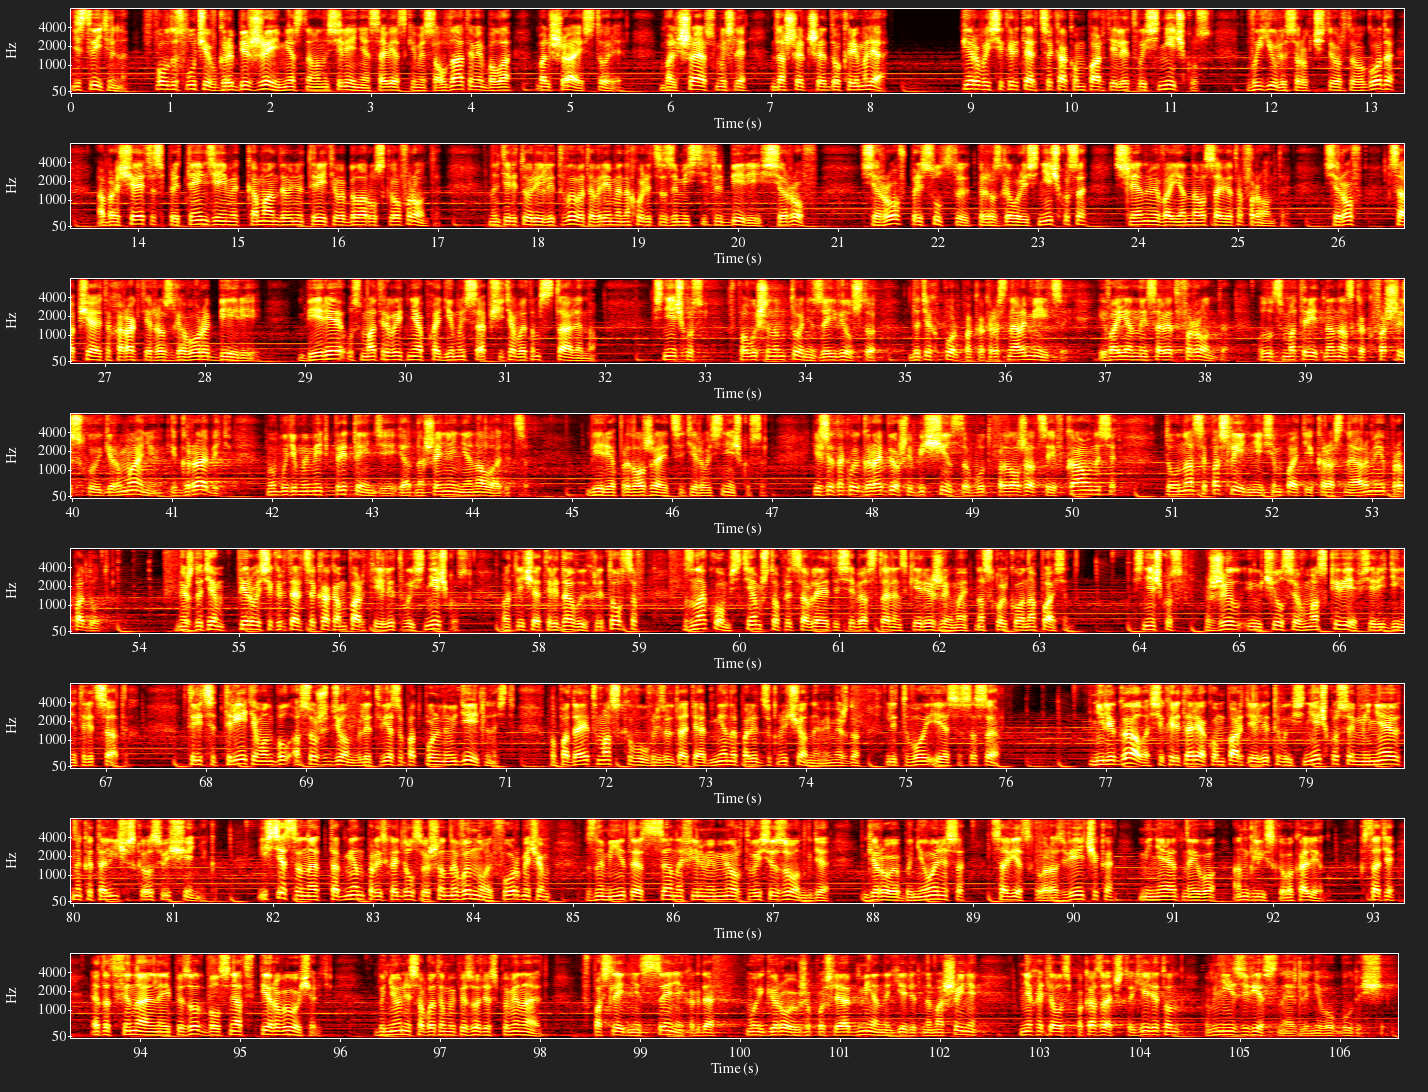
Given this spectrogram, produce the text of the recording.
Действительно, в поводу случаев грабежей местного населения советскими солдатами была большая история. Большая, в смысле, дошедшая до Кремля. Первый секретарь ЦК Компартии Литвы Снечкус в июле 1944 года обращается с претензиями к командованию Третьего Белорусского фронта. На территории Литвы в это время находится заместитель Берии Серов. Серов присутствует при разговоре Снечкуса с членами военного совета фронта. Серов сообщает о характере разговора Берии – Берия усматривает необходимость сообщить об этом Сталину. Снечкус повышенном тоне заявил, что до тех пор, пока красноармейцы и военный совет фронта будут смотреть на нас как фашистскую Германию и грабить, мы будем иметь претензии и отношения не наладятся. Берия продолжает цитировать Снечкуса. «Если такой грабеж и бесчинство будут продолжаться и в Каунасе, то у нас и последние симпатии Красной Армии пропадут». Между тем, первый секретарь ЦК Компартии Литвы Снечкус, в отличие от рядовых литовцев, знаком с тем, что представляет из себя сталинский режим и насколько он опасен. Снечкус жил и учился в Москве в середине 30-х. В 1933-м он был осужден в Литве за подпольную деятельность, попадает в Москву в результате обмена политзаключенными между Литвой и СССР. Нелегала, секретаря Компартии Литвы Снечкуса, меняют на католического священника – Естественно, этот обмен происходил совершенно в иной форме, чем знаменитая сцена в фильме «Мертвый сезон», где героя Баниониса, советского разведчика, меняют на его английского коллегу. Кстати, этот финальный эпизод был снят в первую очередь. Банионис об этом эпизоде вспоминает. В последней сцене, когда мой герой уже после обмена едет на машине, мне хотелось показать, что едет он в неизвестное для него будущее.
